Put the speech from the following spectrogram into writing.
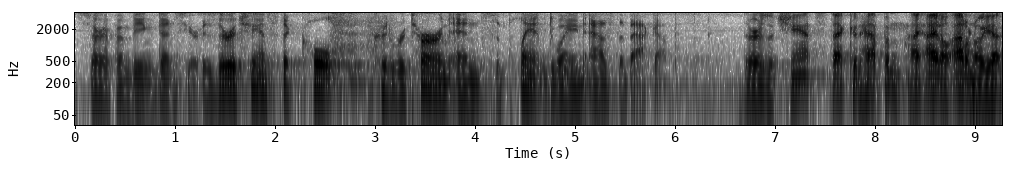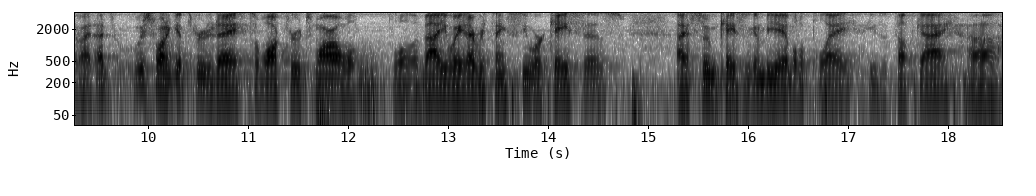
Sorry if I'm being dense here. Is there a chance that Colt could return and supplant Dwayne as the backup? There is a chance that could happen. I, I don't. I don't know yet. I, I, we just want to get through today. It's a walkthrough. Tomorrow we'll we'll evaluate everything, see where Case is. I assume Case is going to be able to play. He's a tough guy. Uh,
